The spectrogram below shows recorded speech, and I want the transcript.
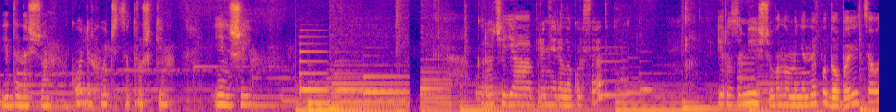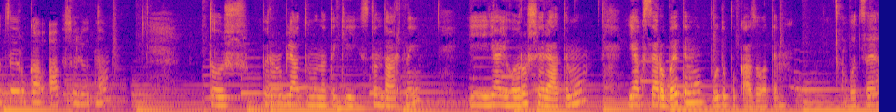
Єдине, що колір хочеться трошки інший. Коротше, я приміряла корсет і розумію, що воно мені не подобається, оцей рукав абсолютно. Тож перероблятиму на такий стандартний, і я його розширятиму. Як все робитиму, буду показувати. Бо це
